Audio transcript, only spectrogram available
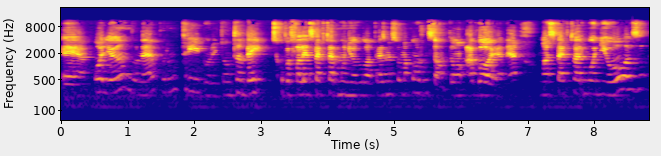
é, olhando né, por um trígono. Então, também, desculpa, eu falei aspecto harmonioso lá atrás, mas foi uma conjunção. Então, agora, né, um aspecto harmonioso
